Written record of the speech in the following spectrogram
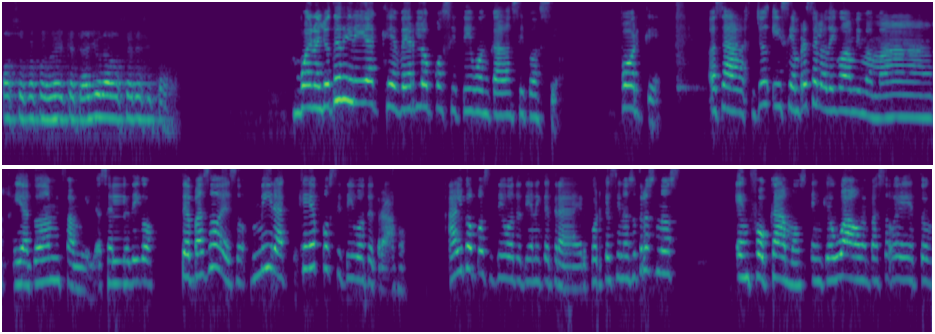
o superpoder que te ha ayudado a ser exitoso? Bueno, yo te diría que ver lo positivo en cada situación. ¿Por qué? O sea, yo, y siempre se lo digo a mi mamá y a toda mi familia, o sea, le digo, te pasó eso, mira qué positivo te trajo. Algo positivo te tiene que traer, porque si nosotros nos enfocamos en que, wow, me pasó esto,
